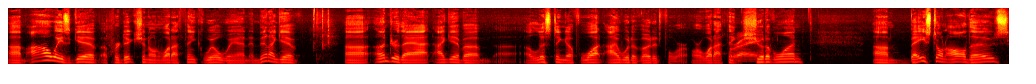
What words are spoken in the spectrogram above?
Um, I always give a prediction on what I think will win, and then I give uh, under that I give a, a listing of what I would have voted for or what I think Right. should have won. Um, based on all those,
